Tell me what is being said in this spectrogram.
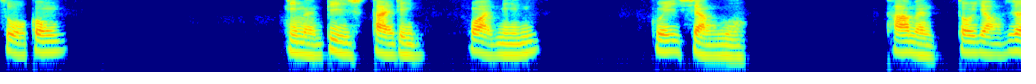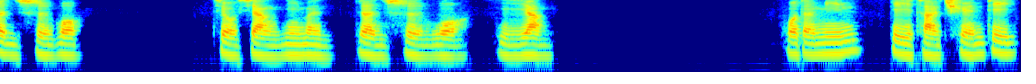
做工，你们必带领万民归向我，他们都要认识我，就像你们认识我一样。我的名必在全地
